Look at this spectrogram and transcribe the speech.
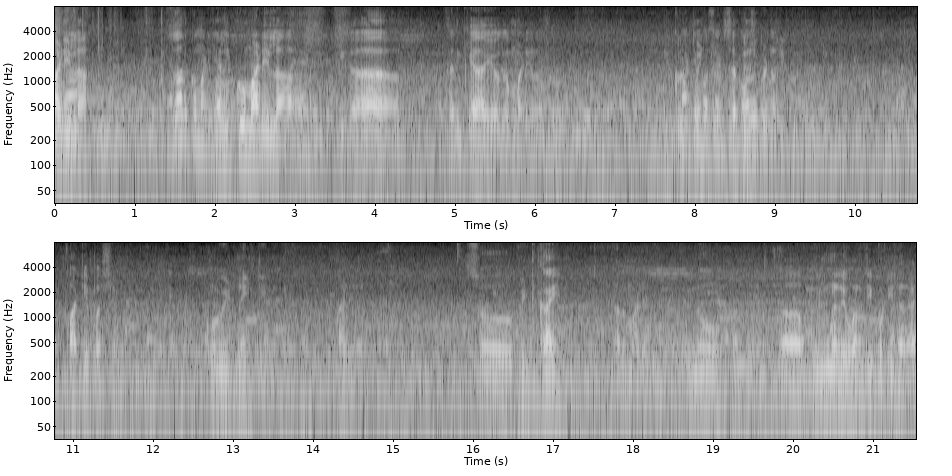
ಮಾಡಿಲ್ಲ. ಎಲ್ಲದಕ್ಕೂ ಎಲ್ಕೂ ಮಾಡಿಲ್ಲ. ಈಗ ತನಿಖೆ ಆಯೋಗ ಮಾಡಿರೋದು recruitment sub inspector recruitment forty percent Covid nineteen ಮಾಡಿರೋದು ಸೊ ಬಿಟ್ ಕಾಯಿನ್ ಅದು ಮಾಡಿದ್ವಿ. ಇನ್ನೂ ಪ್ರಿಲಿಮಿನರಿ ವರದಿ ಕೊಟ್ಟಿದ್ದಾರೆ.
